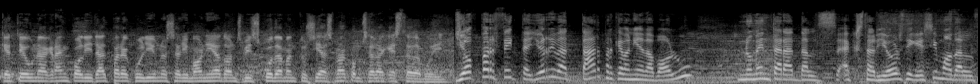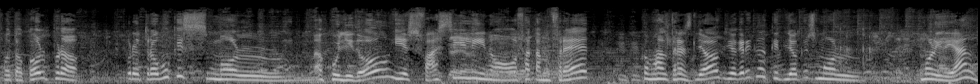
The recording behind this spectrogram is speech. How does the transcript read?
que té una gran qualitat per acollir una cerimònia doncs, viscuda amb entusiasme com serà aquesta d'avui. Jo, perfecte. Jo he arribat tard perquè venia de bolo, no m'he enterat dels exteriors, diguéssim, o del fotocol, però però trobo que és molt acollidor i és fàcil i no fa tan fred com altres llocs. Jo crec que aquest lloc és molt, molt ideal.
